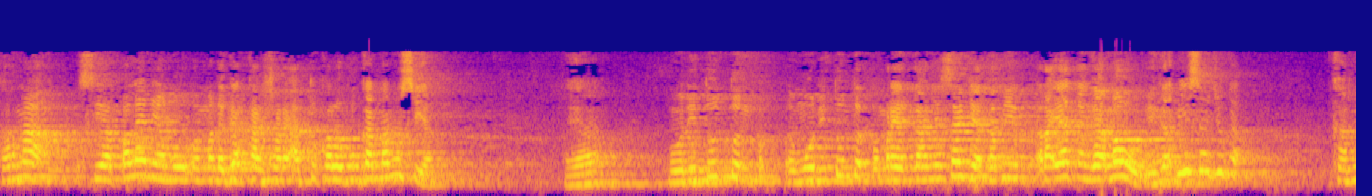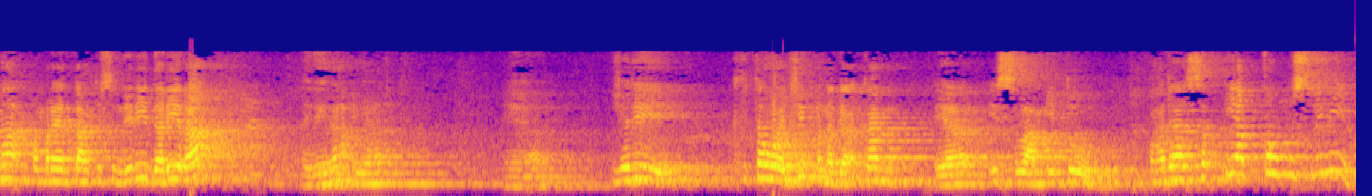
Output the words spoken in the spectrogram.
karena siapa lain yang mau menegakkan syariat itu kalau bukan manusia? Ya, mau dituntut mau dituntut pemerintahnya saja, tapi rakyatnya nggak mau, ya nggak bisa juga. Karena pemerintah itu sendiri dari rak dari rakyat. Ya, jadi kita wajib menegakkan ya Islam itu pada setiap kaum muslimin.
